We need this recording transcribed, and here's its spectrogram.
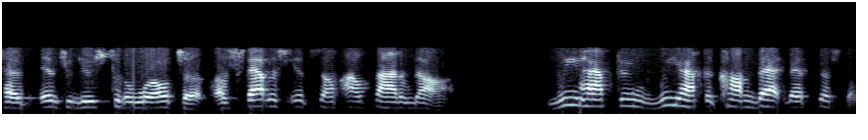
has introduced to the world to establish itself outside of God. We have to we have to combat that system,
